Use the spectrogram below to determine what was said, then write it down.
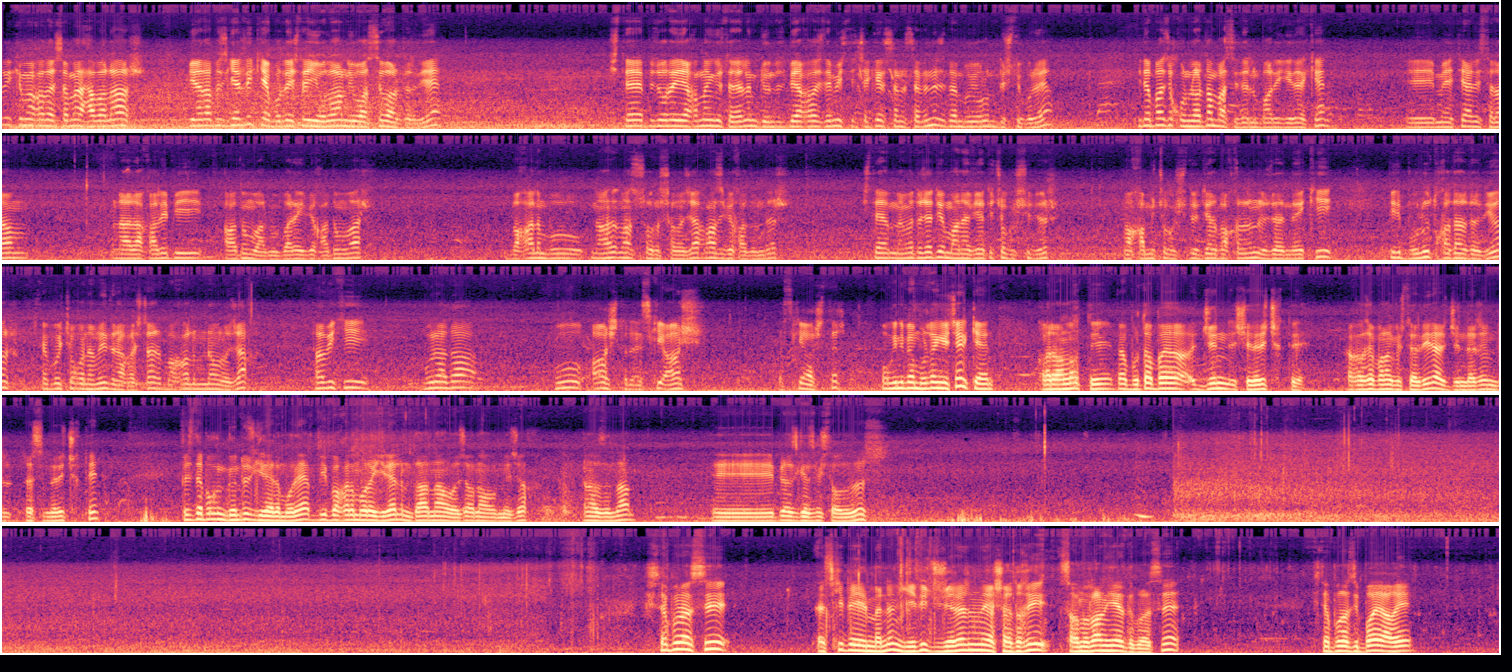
Aleyküm arkadaşlar merhabalar. Bir ara biz geldik ya burada işte yılan yuvası vardır diye. İşte biz orayı yakından gösterelim. Gündüz bir arkadaş demişti çekerseniz seviniriz. Ben bu yolum düştü buraya. Bir de bazı konulardan bahsedelim bari giderken. Ee, Mehdi Aleyhisselam'la alakalı bir kadın var. Mübarek bir kadın var. Bakalım bu na- nasıl sonuçlanacak, nasıl bir kadındır. İşte Mehmet Hoca diyor maneviyatı çok güçlüdür. Makamı çok güçlüdür. Diyarbakır'ın üzerindeki bir bulut kadardır diyor. İşte bu çok önemlidir arkadaşlar. Bakalım ne olacak. Tabii ki burada bu ağaçtır. Eski ağaç. Eski ağaçtır. O günü ben buradan geçerken karanlıktı ve burada bayağı cin şeyleri çıktı. Arkadaşlar bana gösterdiler cinlerin resimleri çıktı. Biz de bugün gündüz girelim oraya. Bir bakalım oraya girelim daha ne olacak ne olmayacak. En azından eee, biraz gezmiş de oluruz. İşte burası eski değirmenin yedi cücelerin yaşadığı sanılan yerdi burası. İşte burası bayağı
